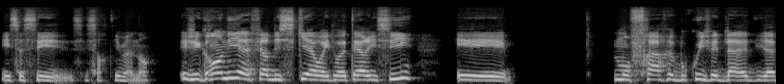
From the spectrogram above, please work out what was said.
Et ça c'est c'est sorti maintenant. J'ai grandi à faire du ski à Whitewater ici et mon frère fait beaucoup, il fait de la il, a,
